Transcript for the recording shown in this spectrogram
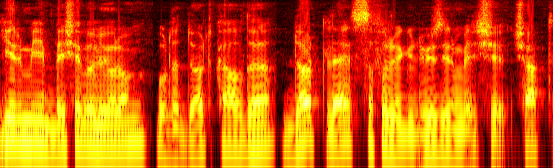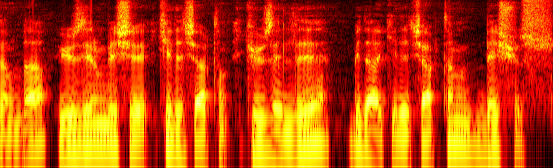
20'yi 5'e bölüyorum. Burada 4 kaldı. 4 ile 0,125'i çarptığımda 125'i 2 ile çarptım 250. Bir daha 2 ile çarptım 500.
